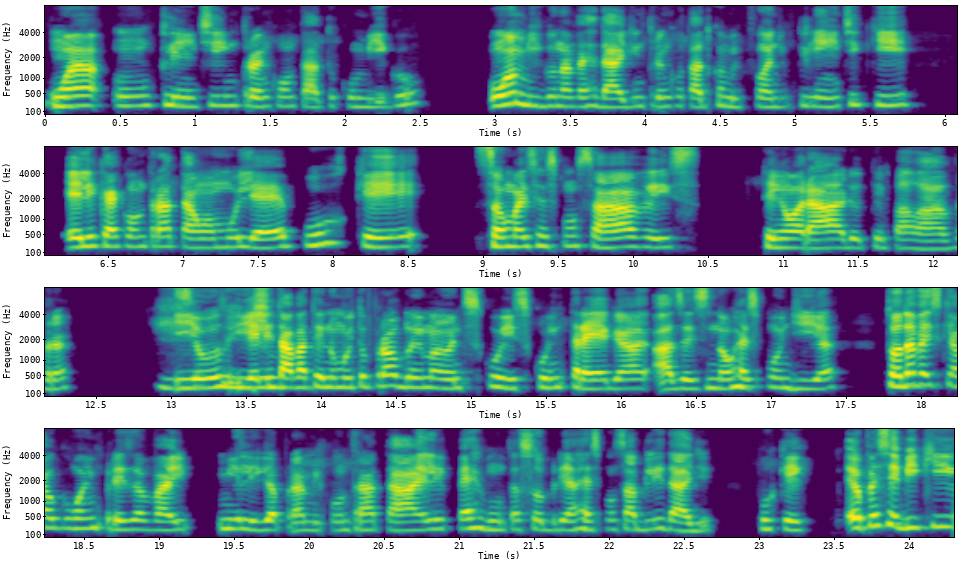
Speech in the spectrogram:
Uma, um cliente entrou em contato comigo, um amigo, na verdade, entrou em contato comigo falando de um cliente que ele quer contratar uma mulher porque são mais responsáveis, tem horário, tem palavra. E, eu- e ele estava tendo muito problema antes com isso, com entrega, às vezes não respondia. Toda vez que alguma empresa vai me liga para me contratar, ele pergunta sobre a responsabilidade, porque eu percebi que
